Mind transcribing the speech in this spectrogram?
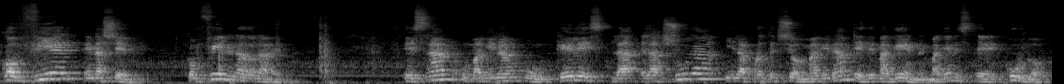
confíen en Hashem, confíen en Adonai. Esran u Maginam u, que él es la, la ayuda y la protección. Maginam es de Magen, Magen es eh, escudo.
